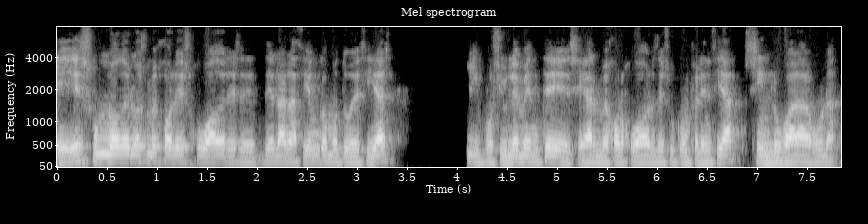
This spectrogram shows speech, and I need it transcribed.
eh, es uno de los mejores jugadores de, la nación, como tú decías, y posiblemente sea el mejor jugador de su conferencia, sin lugar alguna.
